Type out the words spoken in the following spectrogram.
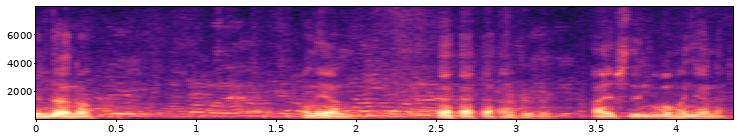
Ganda, no? Ano yan? Ayos din gumawa niyan, ah.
